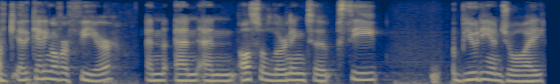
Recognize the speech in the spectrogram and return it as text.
of getting over fear, and and and also learning to see beauty and joy,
